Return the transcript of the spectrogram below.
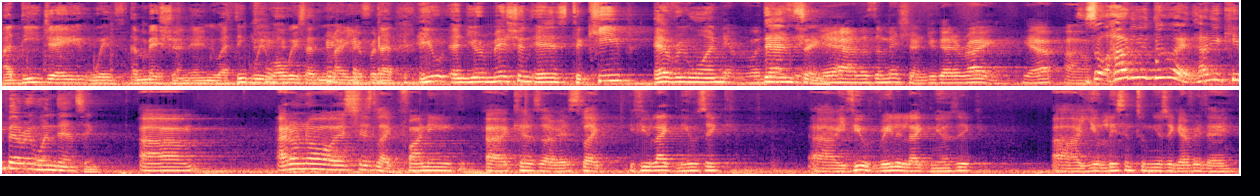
a DJ with a mission, and I think we've always admired you for that. You and your mission is to keep everyone, Everyone dancing. Yeah, that's the mission. You got it right. Yeah. Um, So how do you do it? How do you keep everyone dancing? um, I don't know. It's just like funny because uh, it's like if you like music, uh, if you really like music, uh, you listen to music every day,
